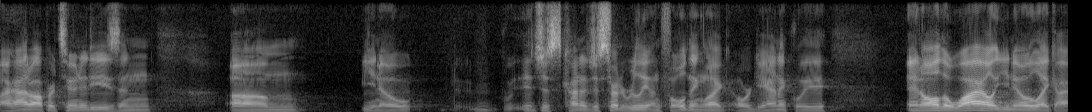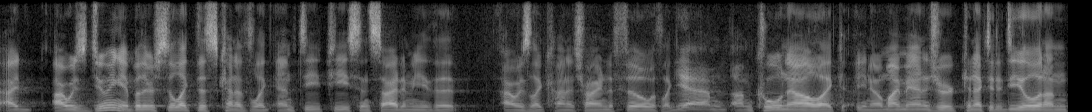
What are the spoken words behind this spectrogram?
I had opportunities, and um, you know, it just kind of just started really unfolding like organically, and all the while, you know, like I, I I was doing it, but there's still like this kind of like empty piece inside of me that I was like kind of trying to fill with like, yeah, I'm I'm cool now, like you know, my manager connected a deal, and I'm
